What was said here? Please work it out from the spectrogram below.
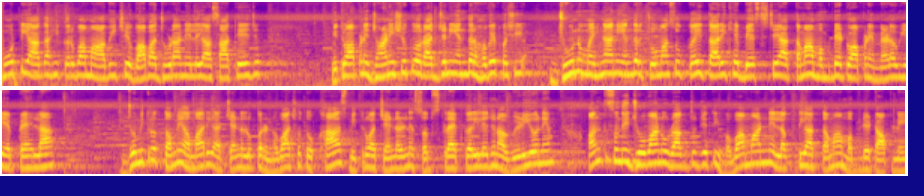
મોટી આગાહી કરવામાં આવી છે. વાવાઝોડાને લઈ આ સાથે જ મિત્રો, આપણે જાણીશું કે રાજ્યની અંદર હવે પછી જૂન મહિનાની અંદર ચોમાસું કઈ તારીખે બેસશે આ તમામ અપડેટો આપણે મેળવીએ પહેલાં. જો મિત્રો, તમે અમારી આ ચેનલ ઉપર નવા છો, તો ખાસ મિત્રો, આ ચેનલને સબસ્ક્રાઇબ કરી લેજો આ વિડીયોને અંત સુધી જોવાનું રાખજો, જેથી હવામાનને લગતી આ તમામ અપડેટ આપને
